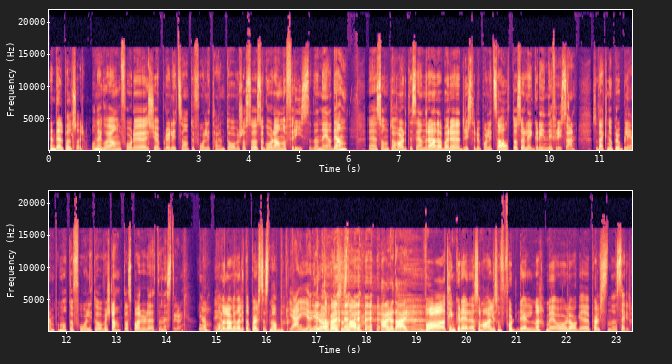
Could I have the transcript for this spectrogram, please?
en del pølser. Og det går an, får du, kjøper du litt sånn at du får litt tarm til overs også, så går det an å fryse det ned igjen, eh, sånn at du har det til senere. Da bare drysser du på litt salt, og så legger det inn i fryseren. Så det er ikke noe problem på en måte å få litt overs, da. Da sparer du det til neste gang. Ja, Kan du lage deg litt av pølsesnabb? Ja, ja, Ja, pølsesnabb her og der. Hva tenker dere som er liksom fordelene med å lage pølsene selv?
